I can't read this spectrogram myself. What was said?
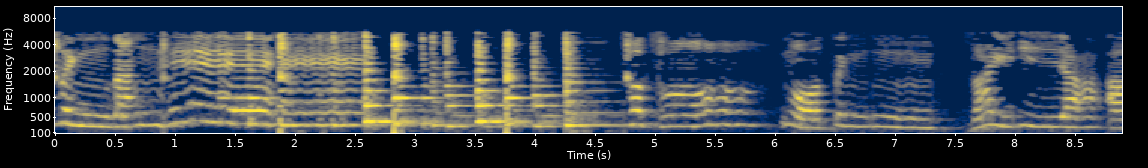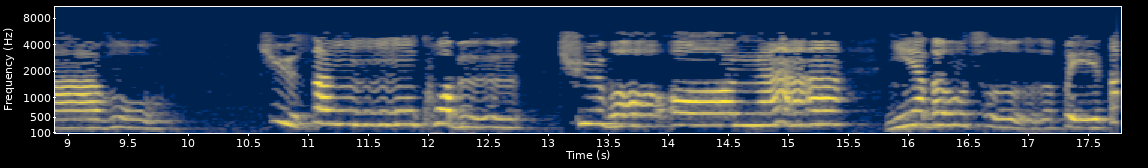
真人海，曹操我真在意呀无，举身阔步去望啊。念头次背到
